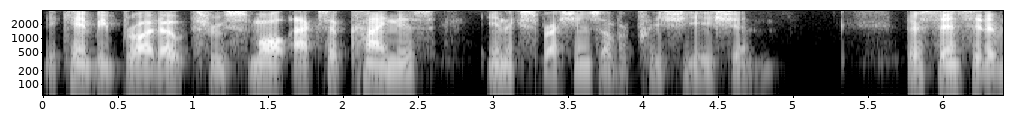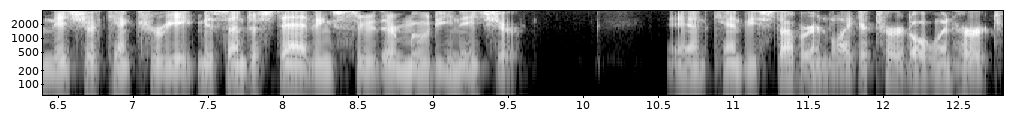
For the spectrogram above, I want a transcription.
It can be brought out through small acts of kindness in expressions of appreciation. Their sensitive nature can create misunderstandings through their moody nature, and can be stubborn like a turtle when hurt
